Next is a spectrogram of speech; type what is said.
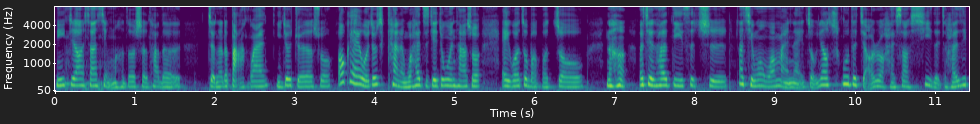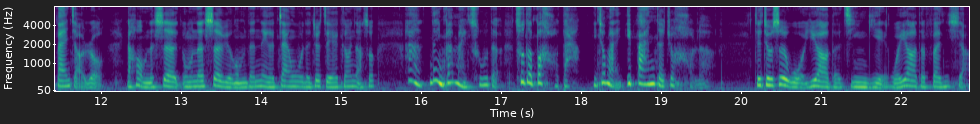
你只要相信我们合作社它的。整个的把关，你就觉得说，OK，我就去看了，我还直接就问他说，哎、欸，我要做宝宝粥，然后而且他是第一次吃，那请问我要买哪一种？要粗的绞肉还是要细的，还是一般绞肉？然后我们的社我们的社员，我们的那个站务的就直接跟我讲说，啊，那你不要买粗的，粗的不好打，你就买一般的就好了。这就是我要的经验，我要的分享，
